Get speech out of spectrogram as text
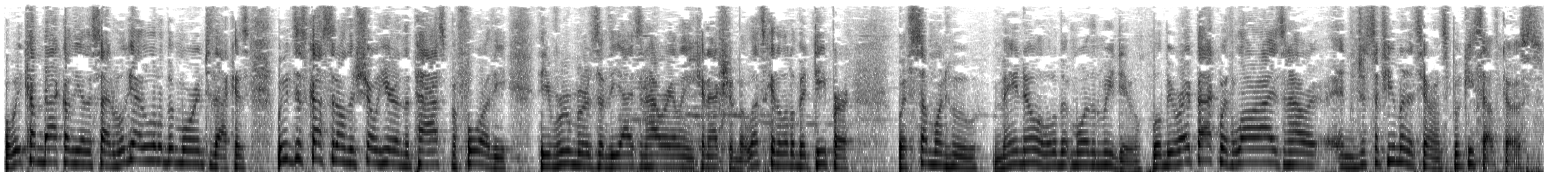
When we come back on the other side, we'll get a little bit more into that because we've discussed it on the show here in the past before the the rumors of the Eisenhower alien connection. But let's get a little bit deeper with someone who may know a little bit more than we do. We'll be right back with Laura Eisenhower in just a few minutes here on Spooky South Coast.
